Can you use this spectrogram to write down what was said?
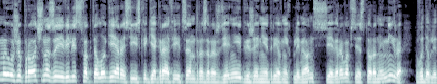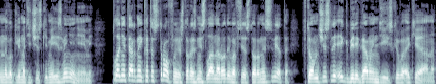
мы уже прочно заявили с фактологией о российской географии центра зарождения и движения древних племен с севера во все стороны мира, выдавленного климатическими изменениями, планетарной катастрофы, что разнесла народы во все стороны света, в том числе и к берегам Индийского океана.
